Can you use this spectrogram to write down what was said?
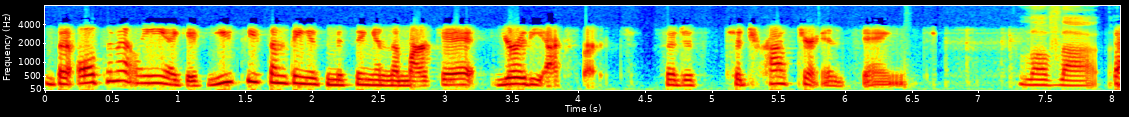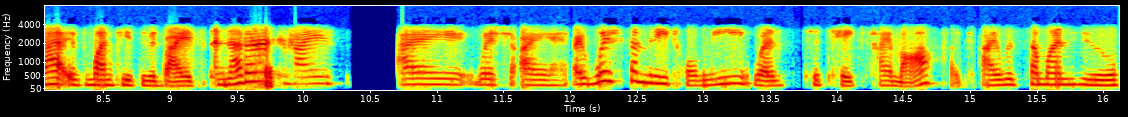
but ultimately, like if you see something is missing in the market, you're the expert. So just to trust your instinct. Love that. That is one piece of advice. Another advice I wish I I wish somebody told me was to take time off. Like I was someone who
